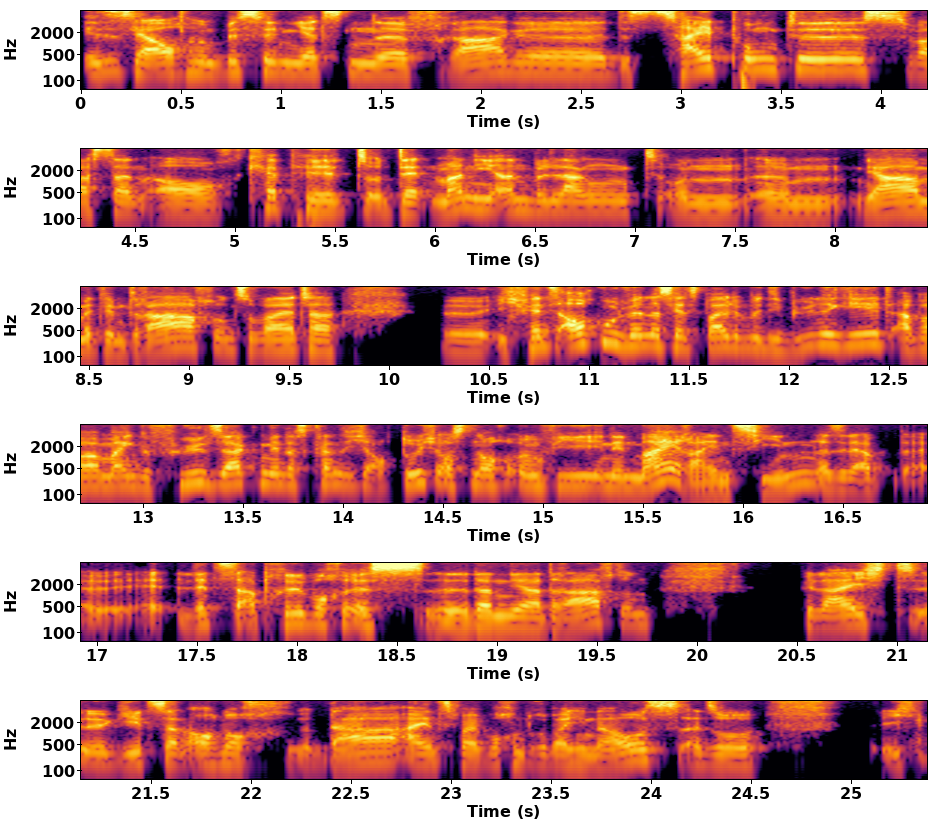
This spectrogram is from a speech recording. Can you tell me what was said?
ist es ja auch ein bisschen jetzt eine Frage des Zeitpunktes, was dann auch Cap-Hit und Dead Money anbelangt und ähm, ja, mit dem Draft und so weiter. Äh, ich fände es auch gut, wenn das jetzt bald über die Bühne geht, aber mein Gefühl sagt mir, das kann sich auch durchaus noch irgendwie in den Mai reinziehen. Also der äh, letzte Aprilwoche ist äh, dann ja Draft und vielleicht äh, geht es dann auch noch da ein, zwei Wochen drüber hinaus. Also ich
